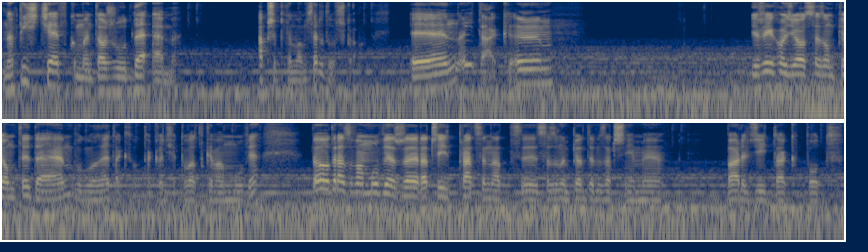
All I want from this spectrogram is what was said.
napiszcie w komentarzu DM, a przypnę wam serduszko. Yy, no i tak. ym, jeżeli chodzi o sezon 5 DM, w ogóle, tak, taką ciekawostkę wam mówię, to od razu wam mówię, że raczej pracę nad y, sezonem 5 zaczniemy bardziej tak pod.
